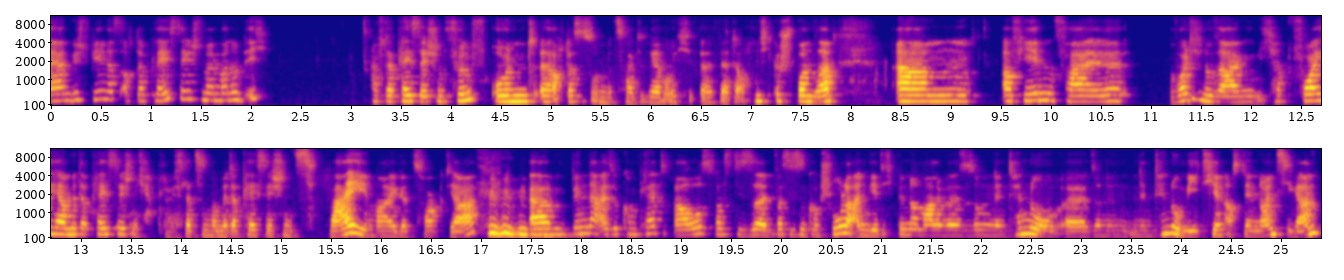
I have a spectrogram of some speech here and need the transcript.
ähm, wir spielen das auf der PlayStation, mein Mann und ich. Auf der PlayStation 5 und äh, auch das ist unbezahlte Werbung. Ich äh, werde auch nicht gesponsert. Ähm, auf jeden Fall wollte ich nur sagen, ich habe vorher mit der PlayStation, ich habe glaube ich das letzte Mal mit der PlayStation 2 mal gezockt, ja. ähm, bin da also komplett raus, was, diese, was diesen Controller angeht. Ich bin normalerweise so ein Nintendo, äh, so ein Nintendo-Mädchen aus den 90ern.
